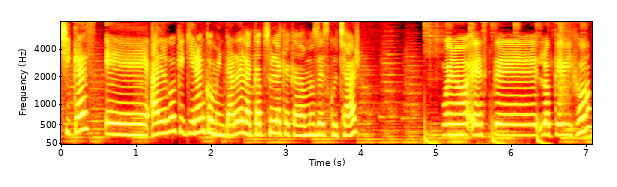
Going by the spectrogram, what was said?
Chicas, eh, ¿algo que quieran comentar de la cápsula que acabamos de escuchar? Bueno, este, lo que dijo,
